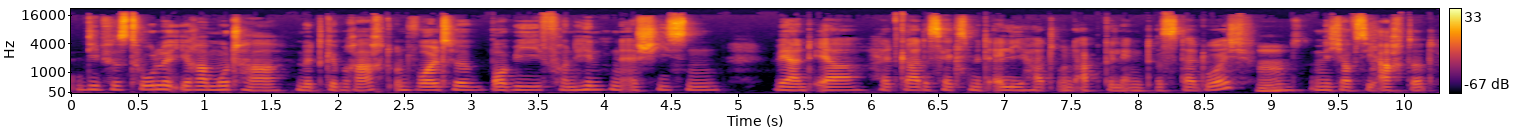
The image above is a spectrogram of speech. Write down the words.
die Pistole ihrer Mutter mitgebracht und wollte Bobby von hinten erschießen, während er halt gerade Sex mit Ellie hat und abgelenkt ist dadurch mhm. und nicht auf sie achtet.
